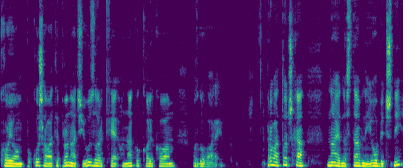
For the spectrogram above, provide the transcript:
kojom pokušavate pronaći uzorke onako koliko vam odgovaraju. Prva točka, najjednostavniji, obični,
